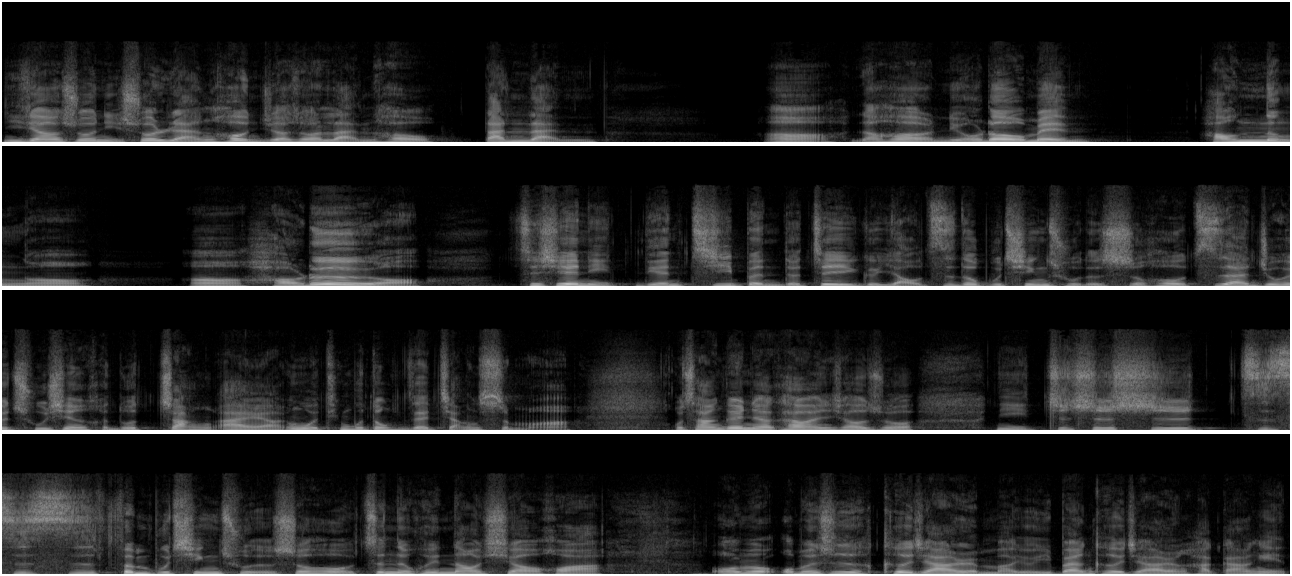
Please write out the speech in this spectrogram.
你假如说你说然后，你就要说然后当然啊，然后牛肉面好冷哦，哦好热哦，这些你连基本的这一个咬字都不清楚的时候，自然就会出现很多障碍啊。因为我听不懂你在讲什么啊。我常跟人家开玩笑说，你吱吱吱吱吱吱分不清楚的时候，真的会闹笑话。我们我们是客家人嘛，有一半客家人哈刚演。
